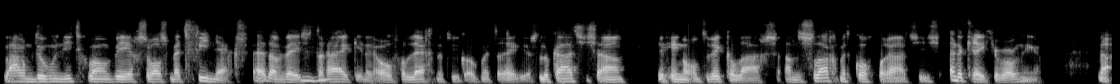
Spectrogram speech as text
waarom doen we niet gewoon weer zoals met Finex? Hè? Dan wees het mhm. Rijk in overleg natuurlijk ook met de regio's locaties aan. Er gingen ontwikkelaars aan de slag met corporaties en dan kreeg je woningen. Nou,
